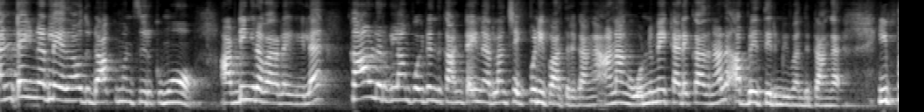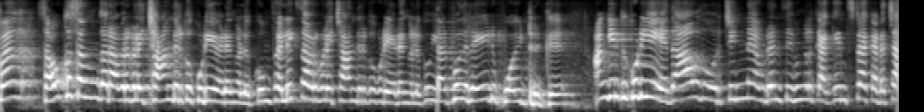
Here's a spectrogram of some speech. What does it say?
கண்டெய்னரில் ஏதாவது டாக்குமெண்ட்ஸ் இருக்குமோ அப்படிங்கிற வகையில் காவலர்கள்லாம் போயிட்டு அந்த கண்டெய்னர்லாம் செக் பண்ணி பார்த்துருக்காங்க. ஆனால் அங்கே ஒன்றுமே கிடைக்காதனால அப்படியே திரும்பி வந்துட்டாங்க. இப்போ சவுக்கசங்கர் அவர்களை சார்ந்திருக்கக்கூடிய இடங்களுக்கும் ஃபெலிக்ஸ் அவர்களை சார்ந்திருக்கக்கூடிய இடங்களுக்கும் தற்போது ரெய்டு போயிட்டு இருக்கு அங்கே இருக்கக்கூடிய ஏதாவது ஒரு சின்ன எவிடன்ஸ் இவங்களுக்கு அகேன்ஸ்டாக கிடைச்சா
